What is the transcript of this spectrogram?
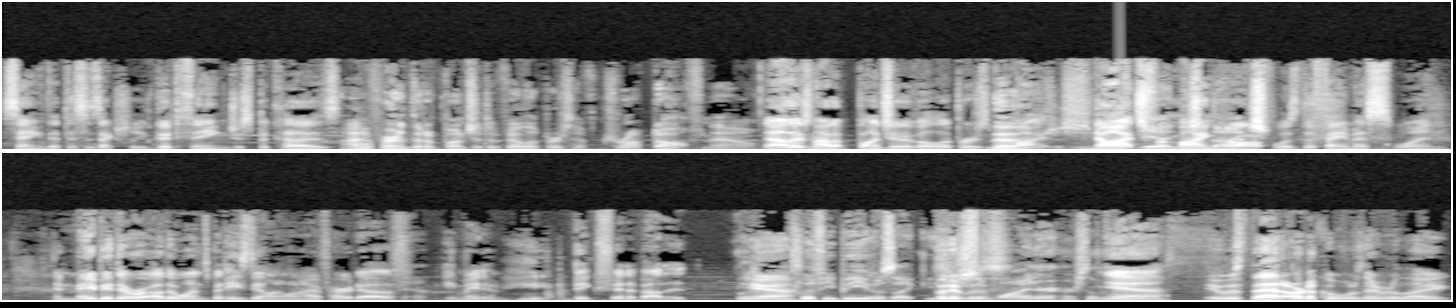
saying that this is actually a good thing just because. I've heard that a bunch of developers have dropped off now. No, there's not a bunch of developers. The- Mi- Just- Notch yeah, from Minecraft Notch. was the famous one, and maybe there were other ones, but he's the only one I've heard of. Yeah. He made a He- big fit about it. was Yeah. Cliffy B was like, But but it it was- a whiner or something. Yeah, It was that article where they were like,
